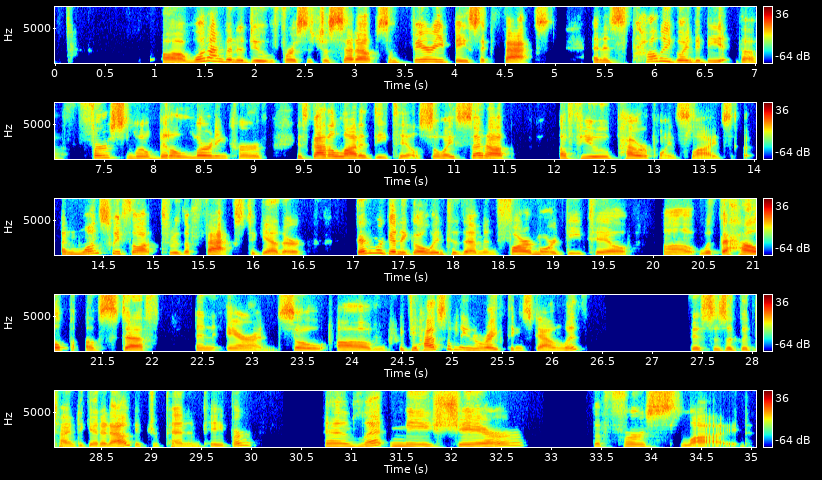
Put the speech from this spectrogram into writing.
uh, what I'm going to do first is just set up some very basic facts. And it's probably going to be the first little bit of learning curve. It's got a lot of details. So I set up a few PowerPoint slides. And once we thought through the facts together, then we're going to go into them in far more detail uh, with the help of Steph and Aaron. So um, if you have something to write things down with, this is a good time to get it out. Get your pen and paper. And let me share the first slide.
